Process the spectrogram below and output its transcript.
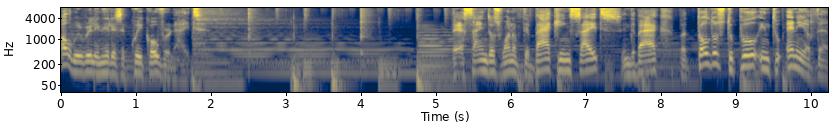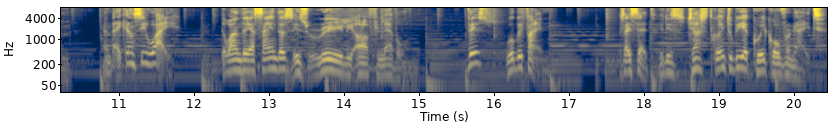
All we really need is a quick overnight. They assigned us one of the backing sites in the back, but told us to pull into any of them, and I can see why. The one they assigned us is really off level. This will be fine. As I said, it is just going to be a quick overnight.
